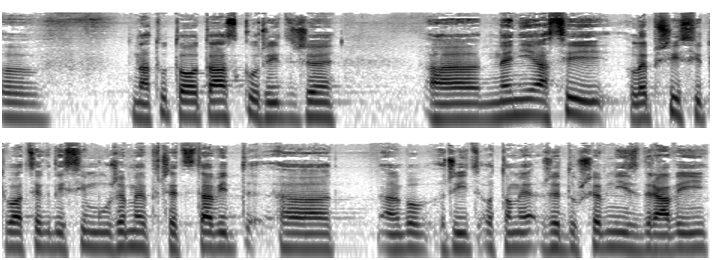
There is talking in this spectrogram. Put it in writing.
uh, na tuto otázku říct, že Není asi lepší situace, kdy si můžeme představit eh, nebo říct o tom, že duševní zdraví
